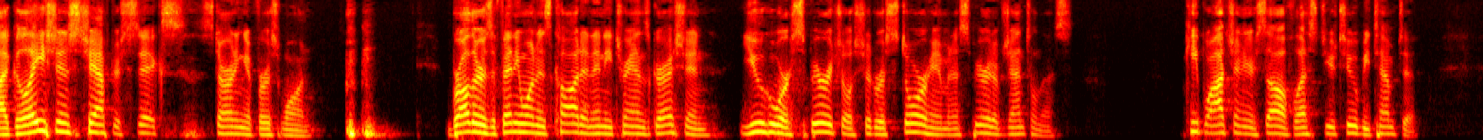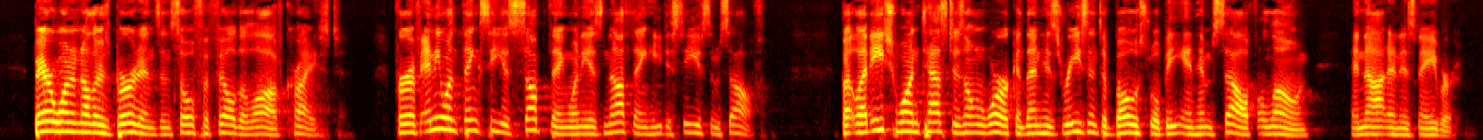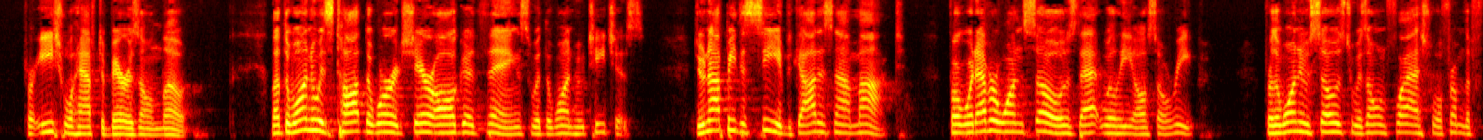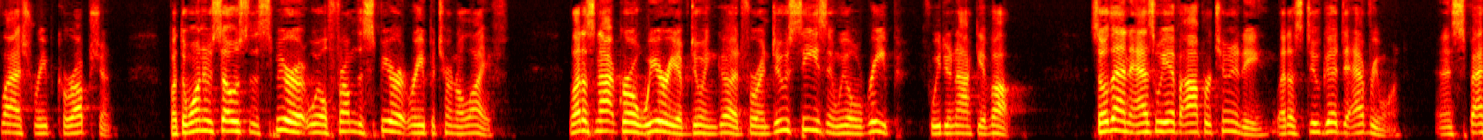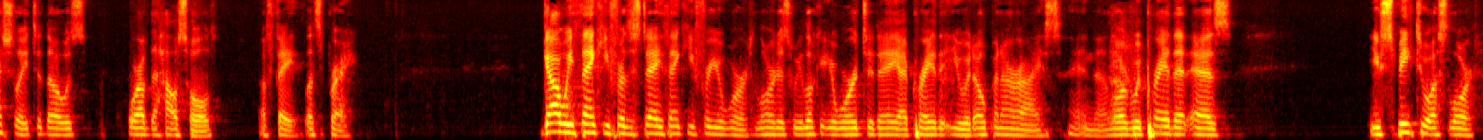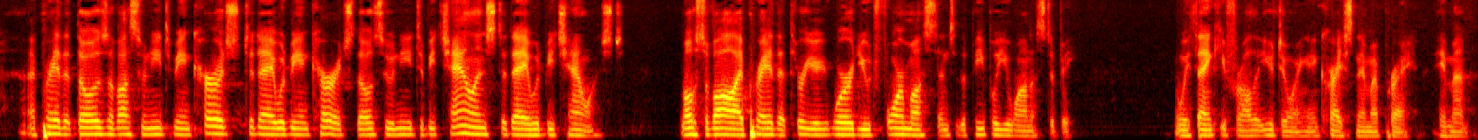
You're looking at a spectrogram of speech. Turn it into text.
Uh, Galatians chapter 6, starting at verse 1. Brothers, if anyone is caught in any transgression, you who are spiritual should restore him in a spirit of gentleness. Keep watching yourself, lest you too be tempted. Bear one another's burdens, and so fulfill the law of Christ. For if anyone thinks he is something when he is nothing, he deceives himself. But let each one test his own work, and then his reason to boast will be in himself alone and not in his neighbor. For each will have to bear his own load. Let the one who is taught the word share all good things with the one who teaches. Do not be deceived, God is not mocked. For whatever one sows, that will he also reap. For the one who sows to his own flesh will from the flesh reap corruption, but the one who sows to the Spirit will from the Spirit reap eternal life. Let us not grow weary of doing good, for in due season we will reap if we do not give up. So then, as we have opportunity, let us do good to everyone, and especially to those who are of the household of faith. Let's pray. God, we thank you for this day. Thank you for your word. Lord, as we look at your word today, I pray that you would open our eyes. And uh, Lord, we pray that as you speak to us, Lord, I pray that those of us who need to be encouraged today would be encouraged. Those who need to be challenged today would be challenged. Most of all, I pray that through your word you'd form us into the people you want us to be. And we thank you for all that you're doing. In Christ's name I pray. Amen.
